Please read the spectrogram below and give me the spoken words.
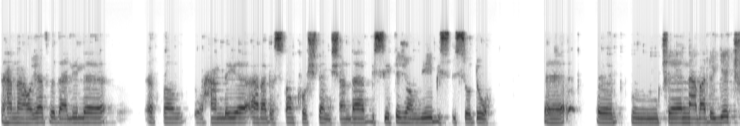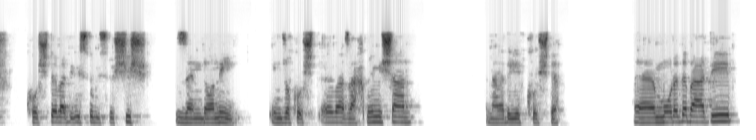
در نهایت به دلیل حمله عربستان کشته میشن. در 21 ژانویه 2022 که 91 کشته و 226 زندانی اینجا کشته و زخمی میشن. 91 کشته. مورد بعدی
